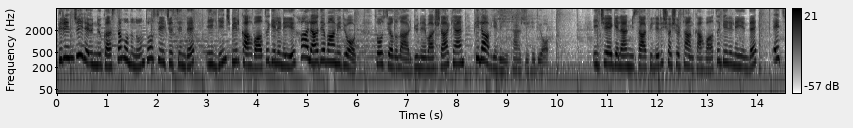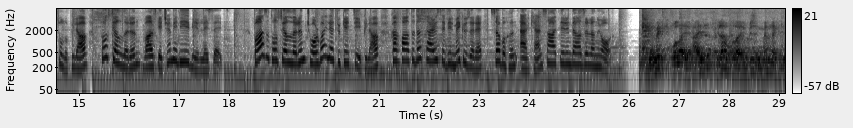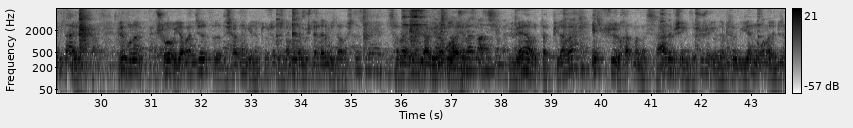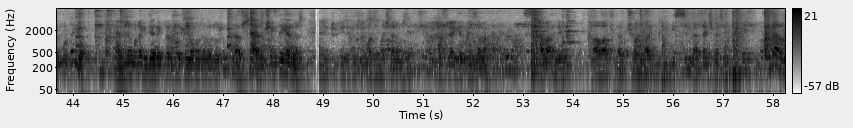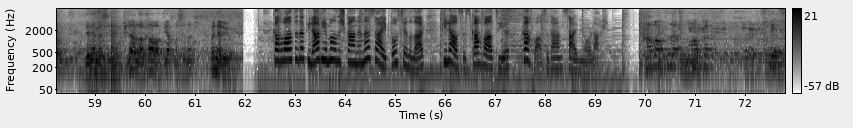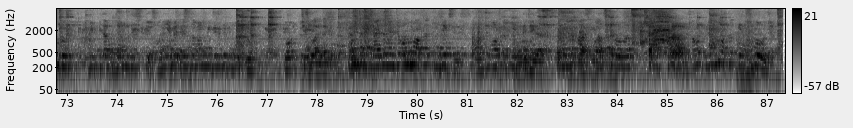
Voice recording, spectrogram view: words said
Pirinci ile ünlü Kastamonu'nun Tosya ilçesinde ilginç bir kahvaltı geleneği hala devam ediyor. Tosyalılar güne başlarken pilav yemeyi tercih ediyor. İlçeye gelen misafirleri şaşırtan kahvaltı geleneğinde et sulu pilav Tosyalıların vazgeçemediği bir lezzet. Bazı Tosyalıların çorba ile tükettiği pilav kahvaltıda servis edilmek üzere sabahın erken saatlerinde hazırlanıyor. Yemek olayı ayrı, pilav olayı bizim memleketimizde ayrı. Ve buna çoğu yabancı e, dışarıdan gelen, Tosya dışından gelen müşterilerimiz de alıştı. Sabahleyin pilav yemek olayı veyahut da pilava et suyu katmadan sade bir şekilde, şu şekilde bizim yenme olayı bizim burada yok. Yani bizim buradaki derneklerde olsun, lokantalarda olsun pilav sade bir şekilde. Yani Türkiye'deki bütün vatandaşlarımızın Tosya'ya geldiği zaman sabahleyin kahvaltıda çorba içsin ve hatta içmesin. Pilav denemesini, pilavla kahvaltı yapmasını öneriyor. Kahvaltıda pilav yeme alışkanlığına sahip Tosyalılar pilavsız kahvaltıyı kahvaltıdan saymıyorlar. Kahvaltıda muhakkak et sulu bir pilav canınız istiyor. Onu yemediğiniz zaman midenizde bir boşluk. O çayı, ondan, çaydan önce onu muhakkak yiyeceksiniz. O muhakkak yenilecek. Yanında az, kilo var. Ama pilav muhakkak et sulu olacak.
